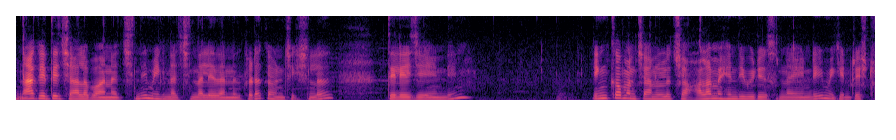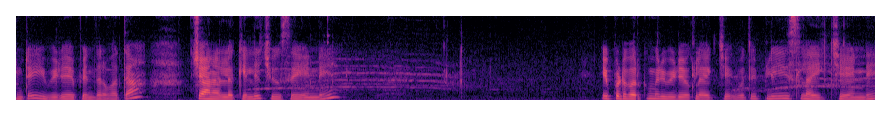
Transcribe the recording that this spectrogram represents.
నాకైతే చాలా బాగా నచ్చింది. మీకు నచ్చిందా లేదన్నది కూడా కమెంట్ సెక్షన్లో తెలియజేయండి. ఇంకా మన ఛానల్లో చాలా మెహందీ వీడియోస్ ఉన్నాయండి. మీకు ఇంట్రెస్ట్ ఉంటే ఈ వీడియో అయిపోయిన తర్వాత ఛానల్లోకి వెళ్ళి చూసేయండి. ఇప్పటి వరకు మీరు వీడియోకి లైక్ చేయకపోతే ప్లీజ్ లైక్ చేయండి.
